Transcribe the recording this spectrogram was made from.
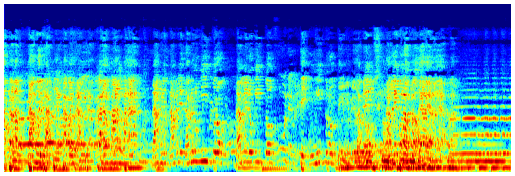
Está muy rápida, está muy rápida. Para, para, para. Dame, dámele, dámele un intro, dámele un intro. Te- un intro ténebre. Dámele, dámele con la flauta. Ya, ya, ya. va.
